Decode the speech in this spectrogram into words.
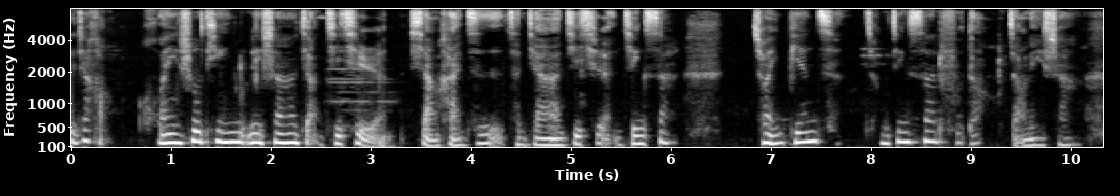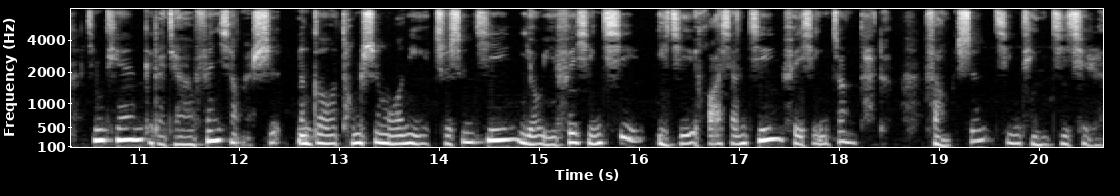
大家好，欢迎收听丽莎讲机器人，想孩子参加机器人竞赛、创意编程、创竞赛的辅导，找丽莎。今天给大家分享的是能够同时模拟直升机、有翼飞行器以及滑翔机飞行状态的仿生蜻蜓机器人。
